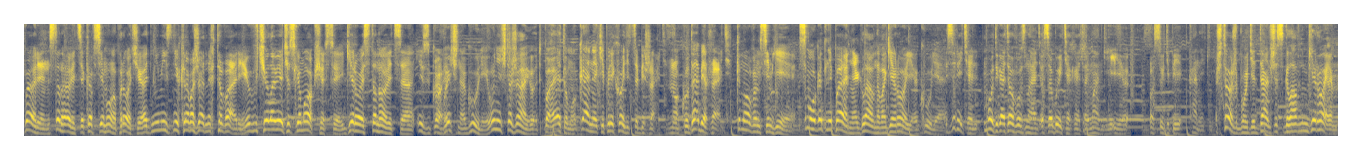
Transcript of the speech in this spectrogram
Парень становится ко всему прочему одним из них кровожадных тварей. В человеческом обществе герой становится изгоем. Обычно гули уничтожают, поэтому Канеки приходится бежать. Но куда бежать? К новым семье. Смогут ли парня, главного героя, Гуля? Зритель, будь готов узнать о событиях этой манги и о судьбе Канеки. Что ж будет дальше с главным героем?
